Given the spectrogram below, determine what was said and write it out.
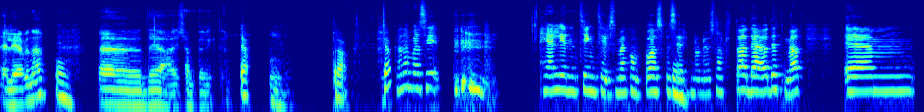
elevene, eh, det er kjempeviktig. Ja. Mm. Bra. Kan jeg bare si en liten ting til som jeg kom på, spesielt når du snakket. Det er jo dette med at em,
